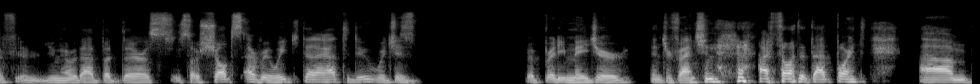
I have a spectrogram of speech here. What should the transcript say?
if you, you know that, but there's so shots every week that I had to do, which is a pretty major intervention. I thought at that point, um,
